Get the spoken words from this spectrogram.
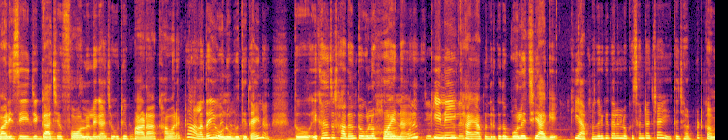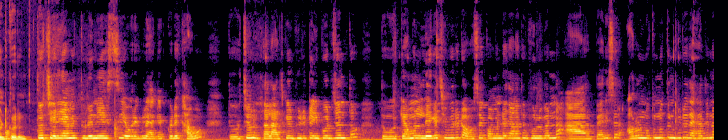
বাড়ি সেই যে গাছে ফল হলে গাছে উঠে পাড়া খাওয়ার একটা আলাদাই অনুভূতি তাই না? তো এখানে তো সাধারণত ওগুলো হয় না। এরা কিনেই খায় আপনাদেরকে তো বলেছি আগে। কি আপনাদেরকে তাহলে লোকেশনটা চাই? তো ঝটপট কমেন্ট করুন। তো চেরি আমি তুলে নিয়ে এসেছি এবার এগুলো এক এক করে খাব। তো চলুন তাহলে আজকের ভিডিওটা এই পর্যন্ত। তো কেমন লেগেছে ভিডিওটা অবশ্যই কমেন্টে জানাতে ভুলবেন না। আর প্যারিসের আরও নতুন নতুন ভিডিও দেখার জন্য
